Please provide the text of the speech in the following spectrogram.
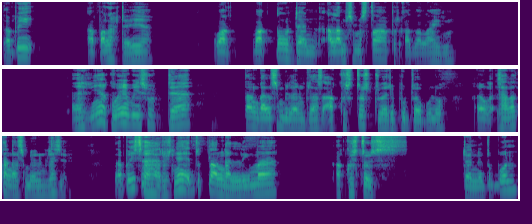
tapi apalah daya waktu waktu dan alam semesta berkata lain. Akhirnya gue wisuda tanggal 19 Agustus 2020. Kalau nggak salah tanggal 19 ya. Tapi seharusnya itu tanggal 5 Agustus. Dan itu pun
